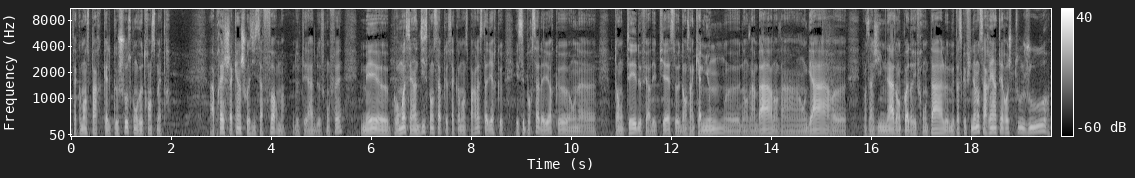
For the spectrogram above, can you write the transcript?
Ça commence par quelque chose qu'on veut transmettre. Après, chacun choisit sa forme de théâtre, de ce qu'on fait, mais euh, pour moi, c'est indispensable que ça commence par là. C'est-à-dire que, et c'est pour ça d'ailleurs qu'on a tenté de faire des pièces dans un camion, euh, dans un bar, dans un hangar, euh, dans un gymnase, en quadrifrontal, mais parce que finalement, ça réinterroge toujours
